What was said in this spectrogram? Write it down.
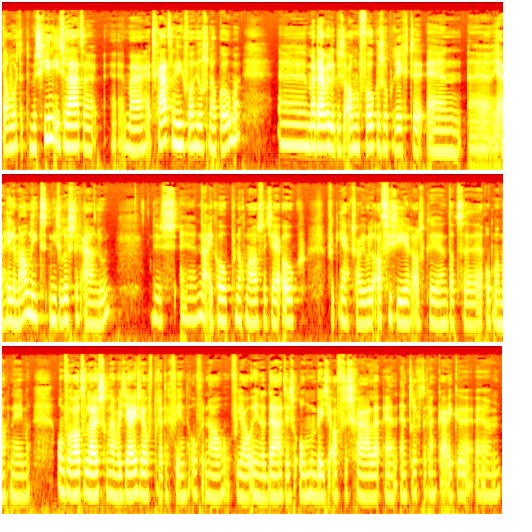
dan wordt het misschien iets later, uh, maar het gaat in ieder geval heel snel komen. maar daar wil ik dus al mijn focus op richten en ja, helemaal niet, niet rustig aandoen. Dus nou, ik hoop nogmaals dat jij ook ja, ik zou je willen adviseren als ik uh, dat uh, op me mag nemen. Om vooral te luisteren naar wat jij zelf prettig vindt. Of het nou voor jou inderdaad is om een beetje af te schalen en, en terug te gaan kijken um,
